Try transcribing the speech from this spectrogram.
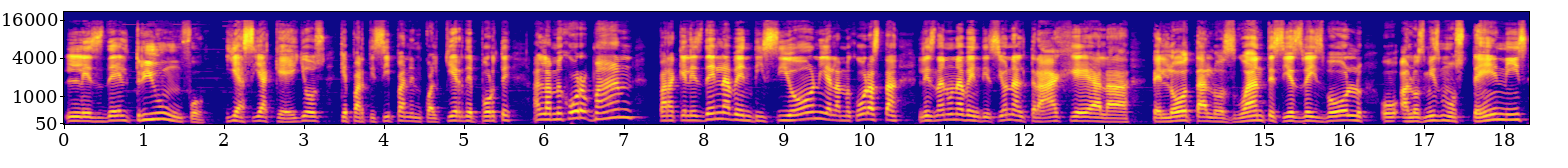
les dé el triunfo. Y así aquellos que participan en cualquier deporte a lo mejor van para que les den la bendición y a lo mejor hasta les dan una bendición al traje, a la pelota, a los guantes si es béisbol o a los mismos tenis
